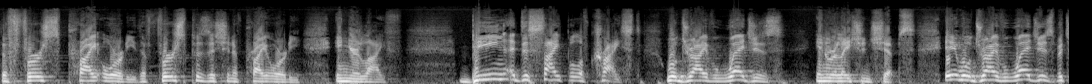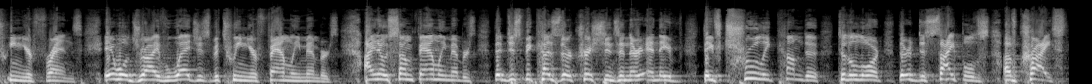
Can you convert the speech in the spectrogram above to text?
the first priority, the first position of priority in your life. Being a disciple of Christ will drive wedges in relationships. It will drive wedges between your friends. It will drive wedges between your family members. I know some family members that just because they're Christians and they're and they've they've truly come to, to the Lord, they're disciples of Christ.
